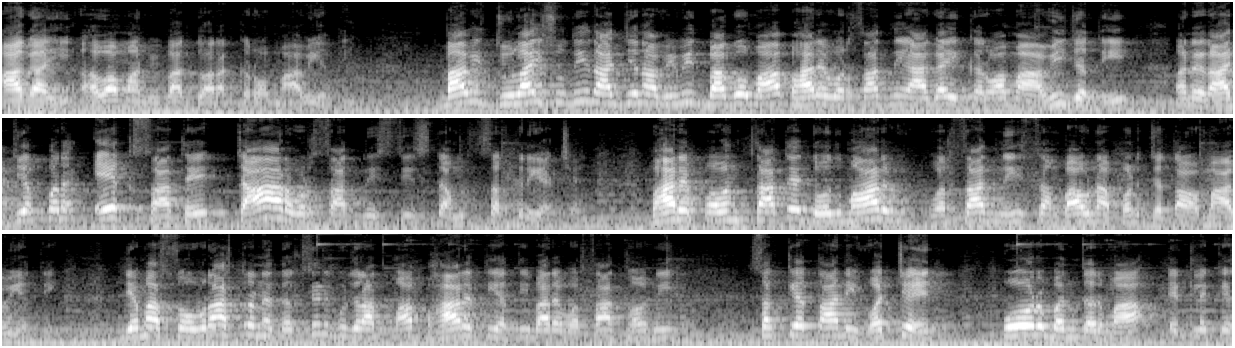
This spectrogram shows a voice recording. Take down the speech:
આગાહી હવામાન વિભાગ દ્વારા કરવામાં આવી હતી. બાવીસ જુલાઈ સુધી રાજ્યના વિવિધ ભાગોમાં ભારે વરસાદની આગાહી કરવામાં આવી જ હતી અને રાજ્ય પર એક સાથે ચાર વરસાદની સિસ્ટમ સક્રિય છે. ભારે પવન સાથે ધોધમાર વરસાદની સંભાવના પણ જતાવવામાં આવી હતી. જેમાં સૌરાષ્ટ્ર અને દક્ષિણ ગુજરાતમાં ભારેથી અતિભારે વરસાદ થવાની શક્યતાની વચ્ચે જ પોરબંદરમાં, એટલે કે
